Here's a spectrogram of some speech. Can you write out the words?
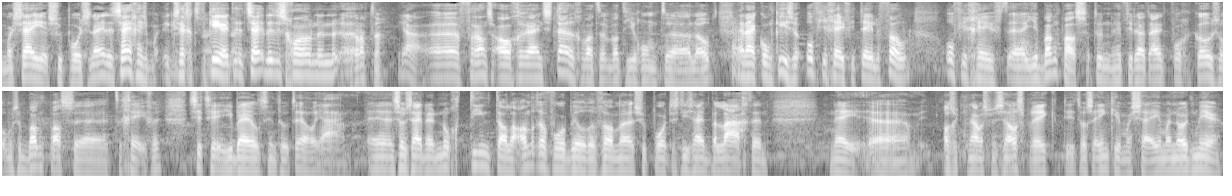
Marseille supporters. Nee, dat zijn geen, ik zeg het verkeerd. Het zijn, dit is gewoon een eh, Ratten. ja, eh, Frans-Algerijns tuig wat, wat hier rondloopt. loopt. en hij kon kiezen of je geeft je telefoon of je geeft eh, je bankpas. Toen heeft hij er uiteindelijk voor gekozen om zijn bankpas eh, te geven. Zit hier bij ons in het hotel. Ja, en zo zijn er nog tientallen andere voorbeelden van eh, supporters die zijn belaagd. En nee, eh, als ik namens mezelf spreek, dit was één keer Marseille, maar nooit meer.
